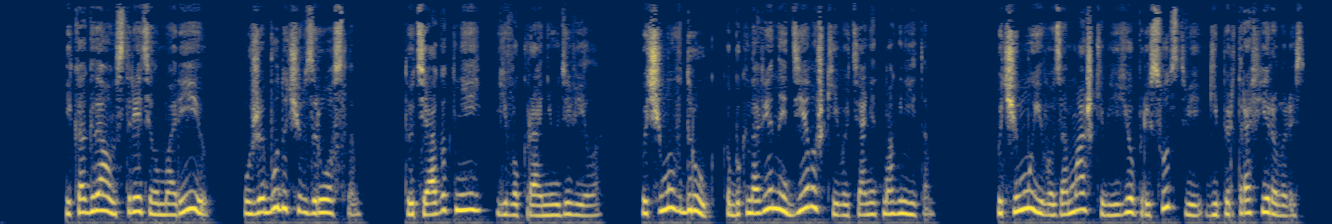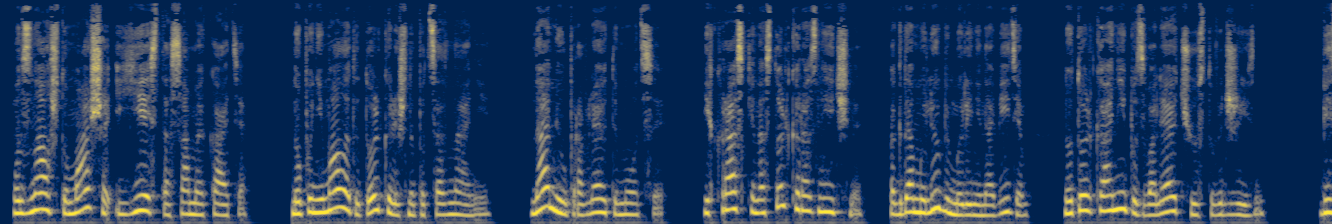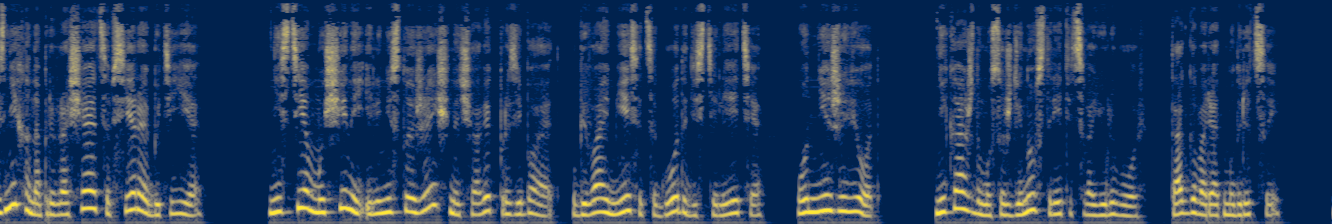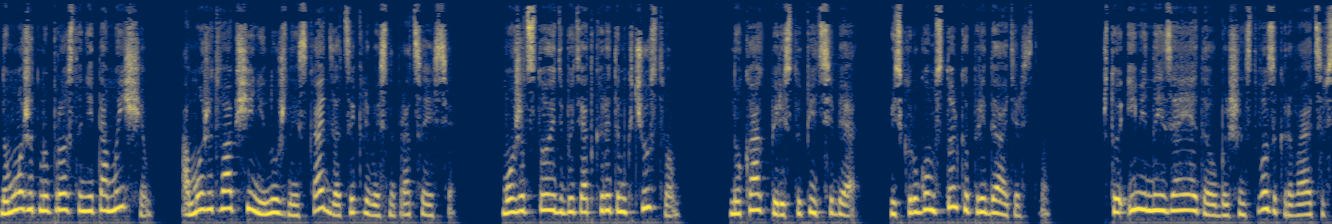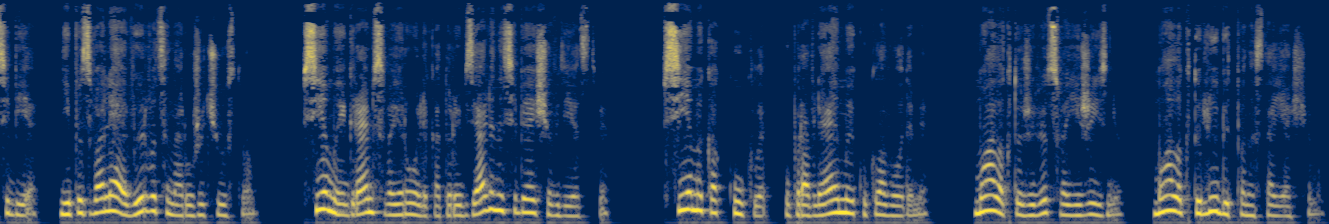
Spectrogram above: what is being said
и когда он встретил Марию, уже будучи взрослым, то тяга к ней его крайне удивила. Почему вдруг к обыкновенной девушке его тянет магнитом? Почему его замашки в ее присутствии гипертрофировались? Он знал, что Маша и есть та самая Катя, но понимал это только лишь на подсознании. Нами управляют эмоции. Их краски настолько различны, когда мы любим или ненавидим, но только они позволяют чувствовать жизнь. Без них она превращается в серое бытие, не с тем мужчиной или не с той женщиной человек прозябает, убивая месяцы, годы, десятилетия. Он не живет. Не каждому суждено встретить свою любовь, так говорят мудрецы. Но может мы просто не там ищем, а может вообще не нужно искать, зацикливаясь на процессе. Может стоить быть открытым к чувствам? Но как переступить себя? Ведь кругом столько предательства, что именно из-за этого большинство закрывается в себе, не позволяя вырваться наружу чувствам. Все мы играем свои роли, которые взяли на себя еще в детстве. Все мы как куклы, управляемые кукловодами. Мало кто живет своей жизнью. Мало кто любит по-настоящему.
